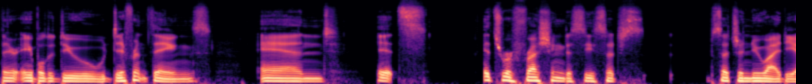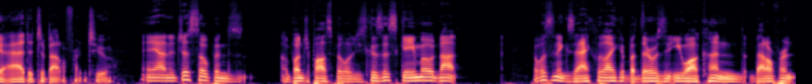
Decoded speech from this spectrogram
they're able to do different things and it's it's refreshing to see such such a new idea added to Battlefront 2. Yeah, and it just opens a bunch of possibilities because this game mode not it wasn't exactly like it, but there was an Ewok hunt in Battlefront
